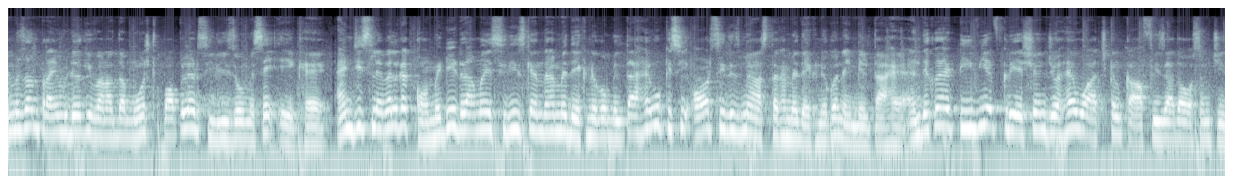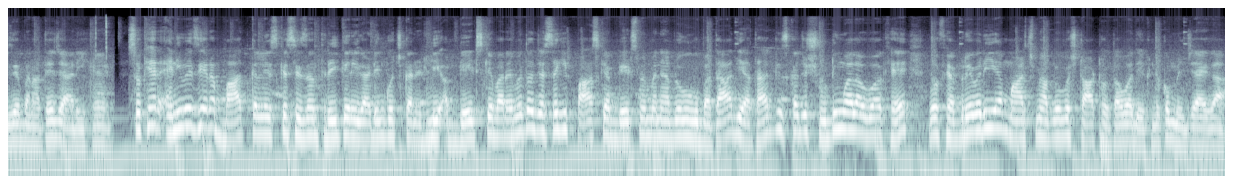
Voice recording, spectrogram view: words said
अमेजॉन प्राइम वीडियो की one of the most popular सीरीजों में से एक है। एंड जिस लेवल का कॉमेडी ड्रामा इस सीरीज़ के अंदर हमें देखने को मिलता है वो किसी और सीरीज़ में आज तक हमें देखने को नहीं मिलता है। एंड देखो यार टीवीएफ क्रिएशन जो है वो आजकल काफ़ी ज़्यादा औसम चीज़ें बनाते जा रही हैं। सो so, खैर एनीवेज यार अब बात कर लें इसके सीज़न थ्री के रिगार्डिंग कुछ करंटली अपडेट्स के बारे में। तो जैसे कि पास के अपडेट्स में मैंने आप लोगों को बता दिया था कि इसका जो शूटिंग वाला वर्क है वो फेब्रवरी या मार्च में आप लोगों को स्टार्ट होता हुआ देखने को मिल जाएगा।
